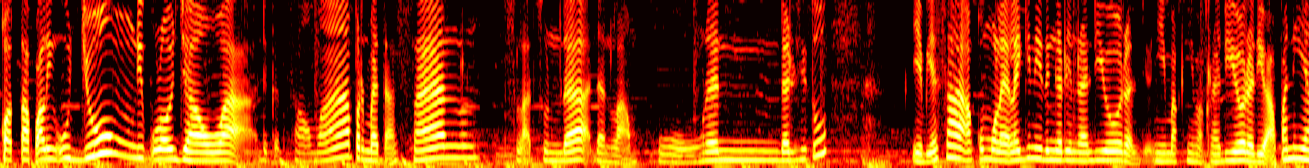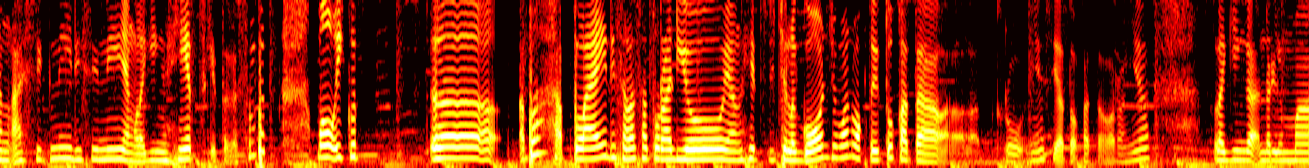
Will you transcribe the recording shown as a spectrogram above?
Kota paling ujung di Pulau Jawa deket sama perbatasan Selat Sunda dan Lampung. Dan dari situ ya biasa aku mulai lagi nih dengerin radio, radio nyimak nyimak radio radio apa nih yang asik nih di sini yang lagi ngehits gitu. Sempet mau ikut uh, apa apply di salah satu radio yang hits di Cilegon. Cuman waktu itu kata krunya sih atau kata orangnya lagi nggak nerima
